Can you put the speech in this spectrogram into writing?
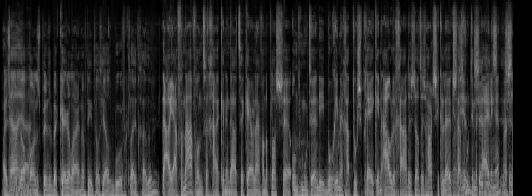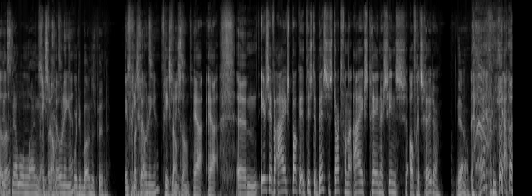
Maar je Ja, scoort wel ja. bonuspunten bij Caroline, of niet? Als je als boer verkleed gaat. Hoor. Nou ja, vanavond eh, ga ik inderdaad Caroline van der Plas eh, ontmoeten. Die boerinnen gaat toespreken in Oudega. Dus dat is hartstikke leuk. Staat goed in de peilingen. Staat dat? snel online. dan. Friesland. Groningen? Scoort die bonuspunten. In Friesland. Groningen? Friesland. Friesland. Ja, ja. Ehm, eerst even Ajax pakken. Het is de beste start van een Ajax-trainer sinds Alfred Schreuder. Ja. ja,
